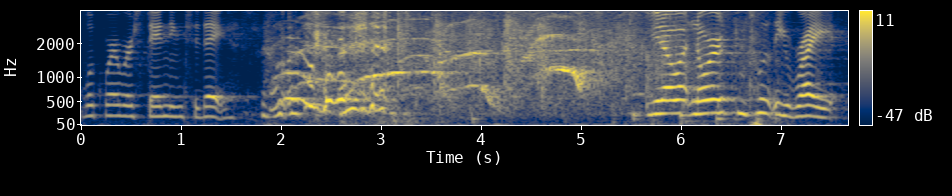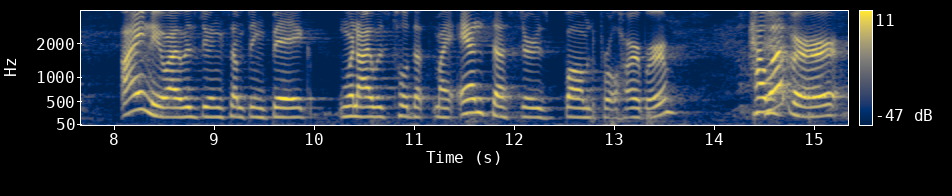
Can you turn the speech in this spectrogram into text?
look where we're standing today. So. You know what? Nora's completely right. I knew I was doing something big when I was told that my ancestors bombed Pearl Harbor. However,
